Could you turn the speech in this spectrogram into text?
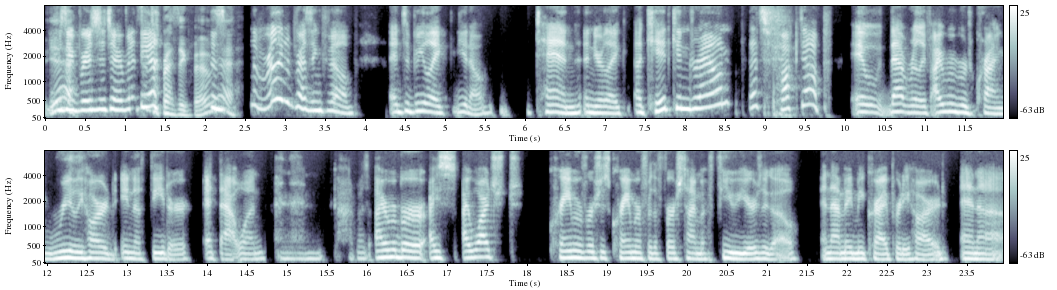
Yeah, Bridge to it's a Terabithia? depressing film. It's Yeah. a really depressing film. And to be like, you know, 10 and you're like, a kid can drown? That's fucked up. It that really I remember crying really hard in a theater at that one. And then God was I remember I I watched Kramer versus Kramer for the first time a few years ago. And that made me cry pretty hard. And uh,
